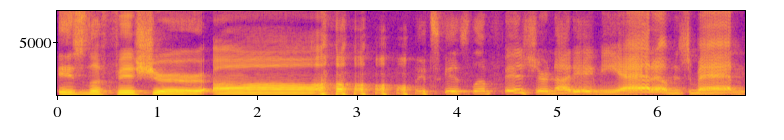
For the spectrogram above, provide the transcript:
Isla Fisher. Oh, it's Isla Fisher, not Amy Adams, man.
